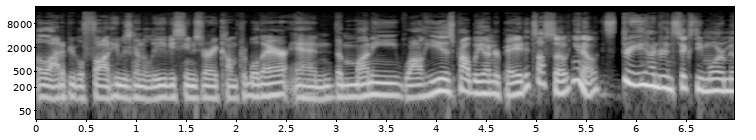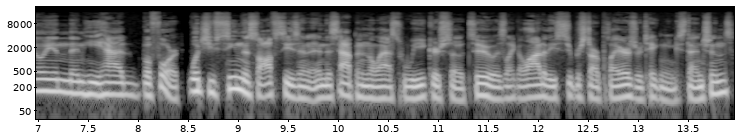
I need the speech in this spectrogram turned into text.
a lot of people thought he was going to leave. He seems very comfortable there. And the money, while he is probably underpaid, it's also, you know, it's 360 more million than he had before. What you've seen this offseason, and this happened in the last week or so too, is like a lot of these superstar players are taking extensions.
